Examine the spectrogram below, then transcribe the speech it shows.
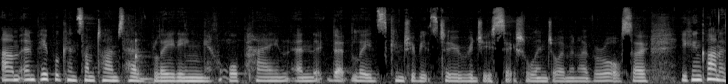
Um, and people can sometimes have bleeding or pain, and that leads contributes to reduced sexual enjoyment overall. So you can kind of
